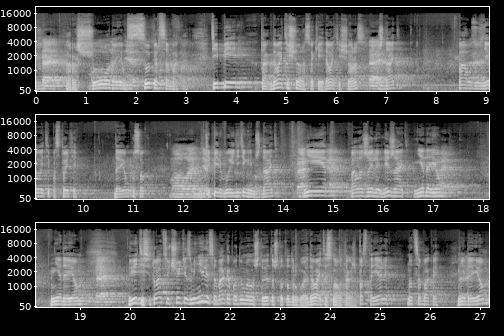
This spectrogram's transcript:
Ждать. Хорошо даем. Супер собака. Теперь, так, давайте еще раз, окей, давайте еще раз. Да. Ждать. Паузу сделайте, постойте. Даем кусок. Молодец. Теперь выйдите, говорим, ждать. Да. Нет, положили, лежать. Не даем. Не даем. Ждать. Видите, ситуацию чуть изменили, собака подумала, что это что-то другое. Давайте снова так же. Постояли над собакой. Не даем.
